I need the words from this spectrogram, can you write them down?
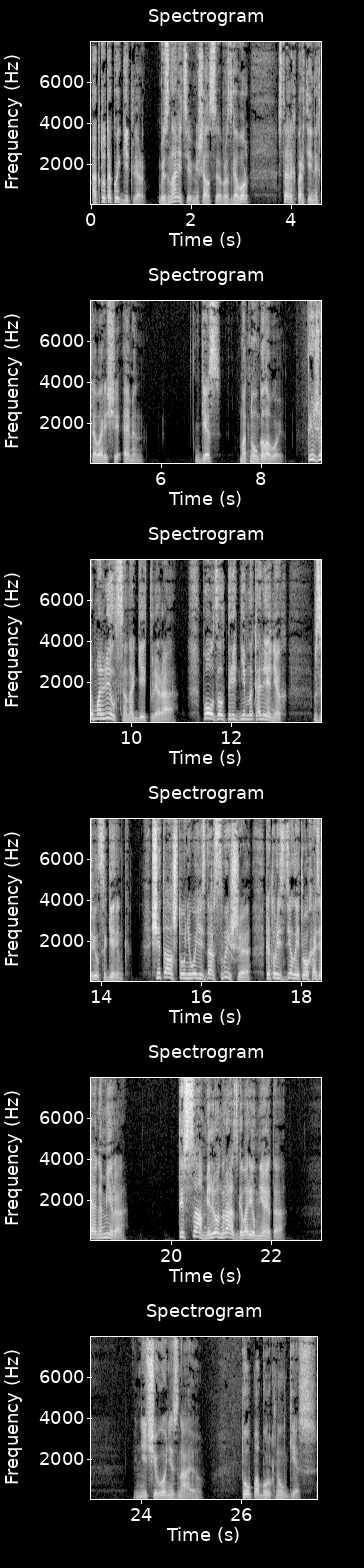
«А кто такой Гитлер? Вы знаете?» — вмешался в разговор старых партийных товарищей Эмен. Гесс мотнул головой. «Ты же молился на Гитлера! Ползал перед ним на коленях!» — взвился Геринг. «Считал, что у него есть дар свыше, который сделает его хозяином мира. Ты сам миллион раз говорил мне это!» «Ничего не знаю», — тупо буркнул Гесс.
